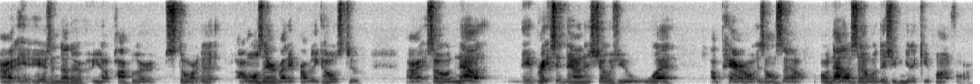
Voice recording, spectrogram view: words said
All right, here's another you know popular store that almost everybody probably goes to. All right, so now it breaks it down and shows you what apparel is on sale, or not on sale, but that you can get a coupon for.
